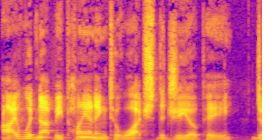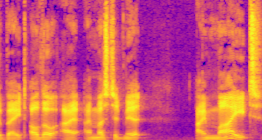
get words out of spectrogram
I would not be planning to watch the GOP debate, although I, I must admit, I might,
